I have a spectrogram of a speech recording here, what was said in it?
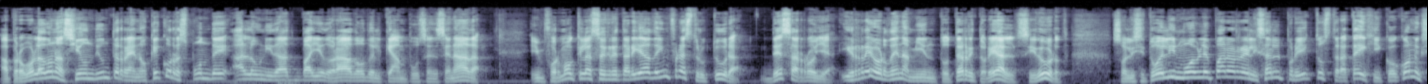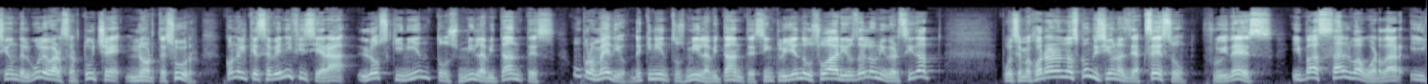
aprobó la donación de un terreno que corresponde a la unidad Valle Dorado del campus Ensenada. Informó que la Secretaría de Infraestructura, Desarrollo y Reordenamiento Territorial, SIDURT, solicitó el inmueble para realizar el proyecto estratégico Conexión del Boulevard Certuche Norte-Sur, con el que se beneficiará los 500.000 habitantes, un promedio de 500.000 habitantes, incluyendo usuarios de la universidad, pues se mejorarán las condiciones de acceso, fluidez y va a salvaguardar y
